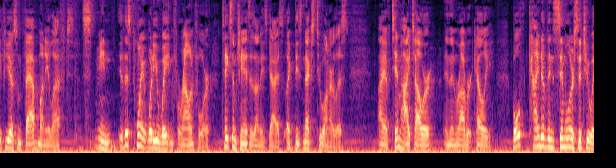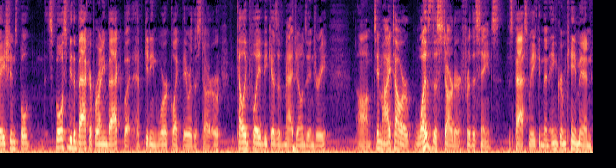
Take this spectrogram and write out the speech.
if you have some FAAB money left. I mean, at this point, what are you waiting for round for? Take some chances on these guys. Like these next two on our list. I have Tim Hightower and then Robert Kelley. Both kind of in similar situations. Both supposed to be the backup running back, but have getting work like they were the starter. Or Kelley played because of Matt Jones' injury. Um, Tim Hightower was the starter for the Saints this past week, and then Ingram came in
